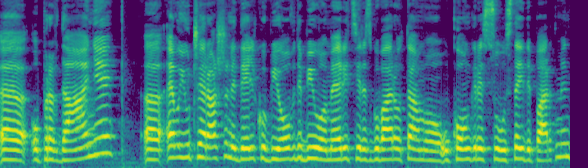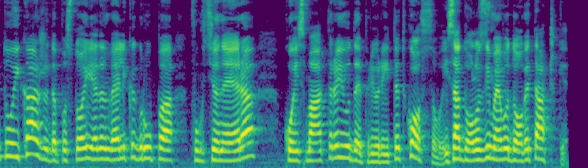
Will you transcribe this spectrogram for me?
e, opravdanje e, Evo, juče je Raša Nedeljko bio ovde, bio u Americi, razgovarao tamo u kongresu, u State Departmentu i kaže da postoji jedan velika grupa funkcionera koji smatraju da je prioritet Kosovo. I sad dolazimo evo do ove tačke.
